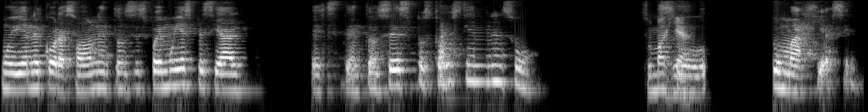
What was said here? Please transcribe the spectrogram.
muy en el corazón. Entonces fue muy especial. Este, entonces, pues todos tienen su... Su magia. Su, su magia, sí.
